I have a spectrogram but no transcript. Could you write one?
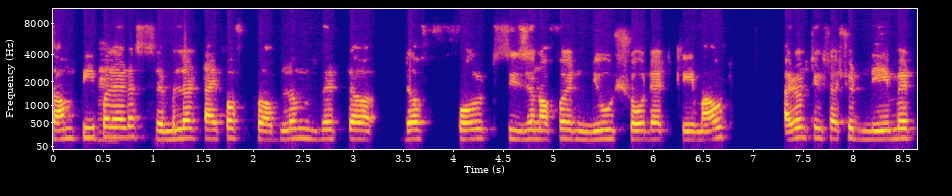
Some people hmm. had a similar type of problem with uh, the fourth season of a new show that came out. I don't think so i should name it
